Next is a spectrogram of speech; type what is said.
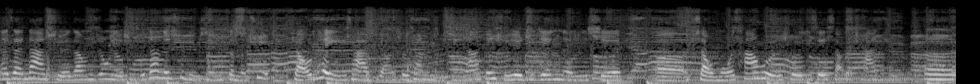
那在大学当中也是不断的去旅行，怎么去调配一下？比方说像旅行啊，跟学业之间的一些呃小摩擦，或者说一些小的差距。嗯，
